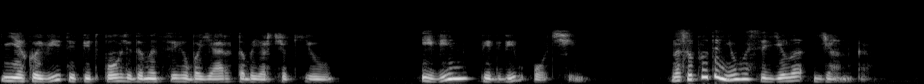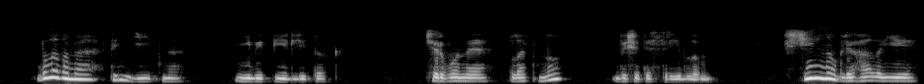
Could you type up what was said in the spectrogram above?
ніяковіти під поглядами цих бояр та боярчуків? І він підвів очі. Насупроти нього сиділа Янка. Була вона тендітна, ніби підліток. Червоне платно, вишите сріблом, щільно облягало її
